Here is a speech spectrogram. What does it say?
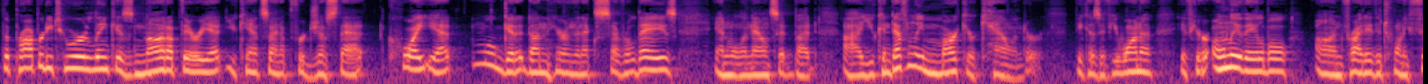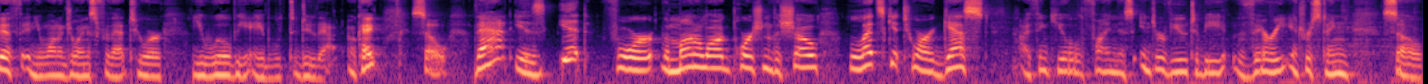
The property tour link is not up there yet. You can't sign up for just that quite yet. We'll get it done here in the next several days and we'll announce it. But uh, you can definitely mark your calendar because if you want to, if you're only available on Friday the 25th and you want to join us for that tour, you will be able to do that. Okay? So that is it for the monologue portion of the show. Let's get to our guest. I think you'll find this interview to be very interesting. So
